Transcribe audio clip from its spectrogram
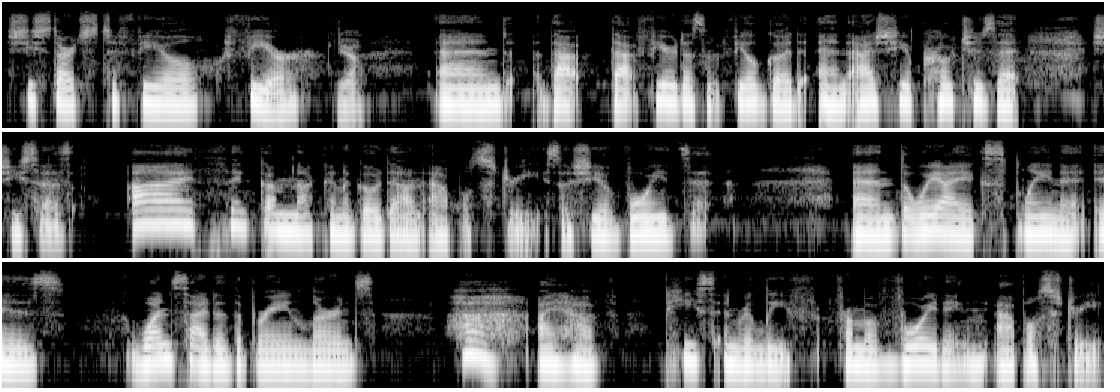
she starts to feel fear. Yeah. and that that fear doesn't feel good. And as she approaches it she says i think i'm not going to go down apple street. So she avoids it. And the way i explain it is one side of the brain learns ah i have peace and relief from avoiding apple street.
